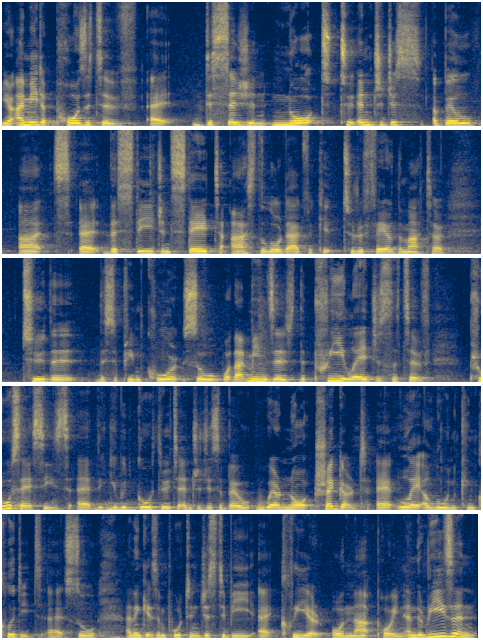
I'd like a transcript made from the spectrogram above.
you know, I made a positive uh, decision not to introduce a bill at uh, this stage, instead to ask the Lord Advocate to refer the matter to the, the Supreme Court. So what that means is the pre-legislative processes uh, that you would go through to introduce a bill were not triggered, uh, let alone concluded. Uh, so I think it's important just to be uh, clear on that point. And the reason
